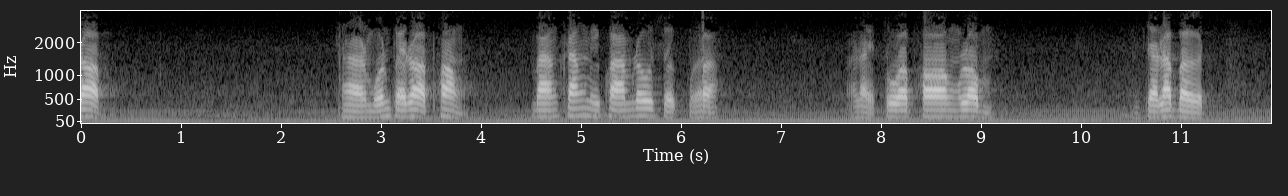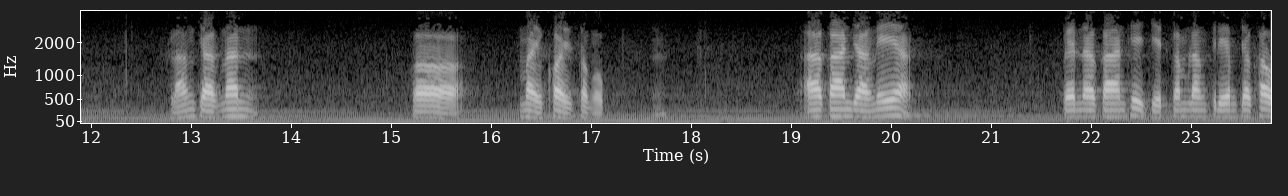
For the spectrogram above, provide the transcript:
รอบหมุนไปรอบห้อง บางครั้งมีความรู้สึกเหมือนอะไรตัวพองลม จะระเบิด หลังจากนั้นก็ไม่ค่อยสงบ อาการอย่างนี้ เป็นอาการที่จิตกำลังเตรียมจะเข้า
